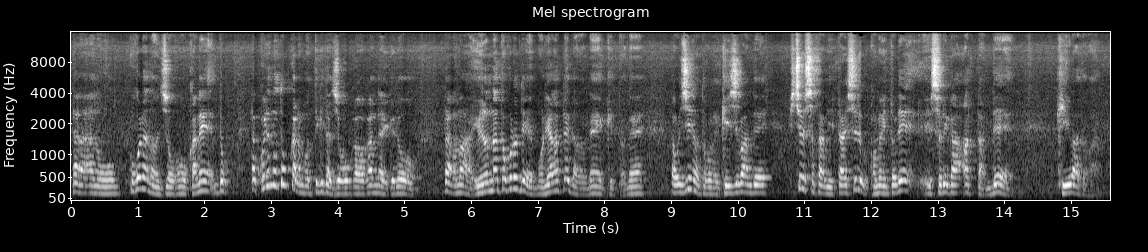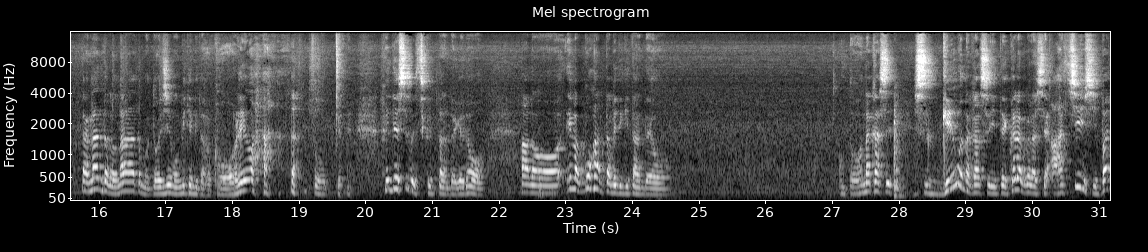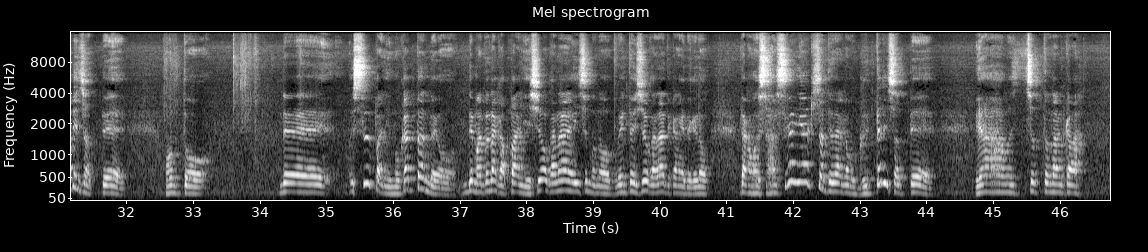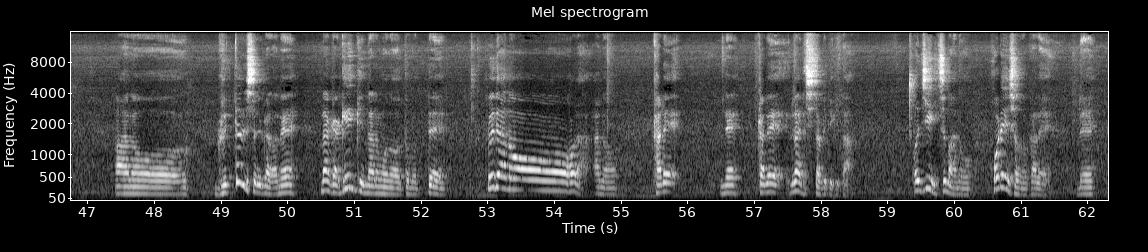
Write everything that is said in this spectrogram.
だからあのここらの情報かね。どだこれもどっから持ってきた情報か分かんないけどだからまあいろんなところで盛り上がってるだろうねきっとね。おじいのところの掲示板で視聴者さんに対するコメントでそれがあったんでキーワードが。なんだろうなと思っておじいも見てみたらこれは と思って。ですぐ作ったんだけどあの今ご飯食べてきたんだよ。本当お腹すすっげえお腹すいてクラクラして暑いしバテちゃって本当でスーパーに向かったんだよ。でまたなんかパンにしようかないつもの弁当にしようかなって考えたけどだからもうさすがに飽きちゃってなんかもうぐったりしちゃっていやちょっとなんかあのー、ぐったりしてるからね。なんか元気になるものと思って。それであのー、ほらあのカレーねカレーランチ食べてきた。おじいいつもあのホレイショのカレーね。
